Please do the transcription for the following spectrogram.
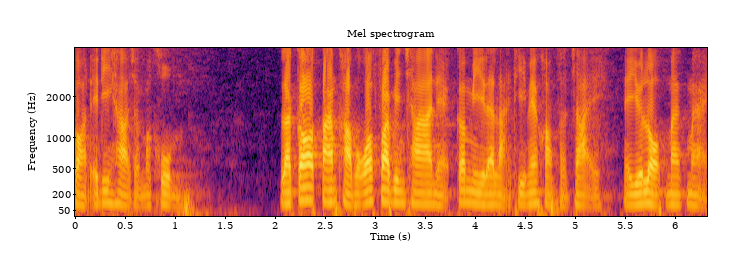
ก่อนเอ็ดดี้ฮาวจะมาคุม แล้วก็ตามข่าวบอกว่าฟาบินชาเนี่ยก็มีหลายๆทีมให้ความสนใจในยุโรปมากมาย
